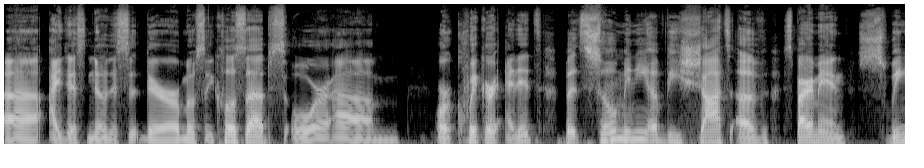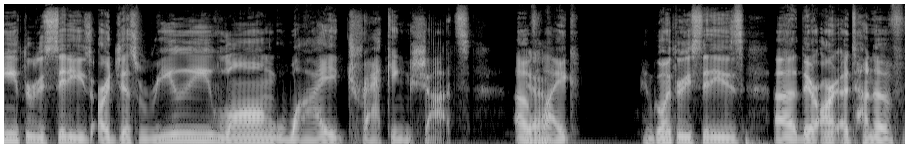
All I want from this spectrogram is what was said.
uh I just notice that there are mostly close-ups or um or quicker edits, but so Mhm. many of these shots of Spider-Man swinging through the cities are just really long, wide tracking shots of Yeah. like him going through these cities. Uh, there aren't a ton of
